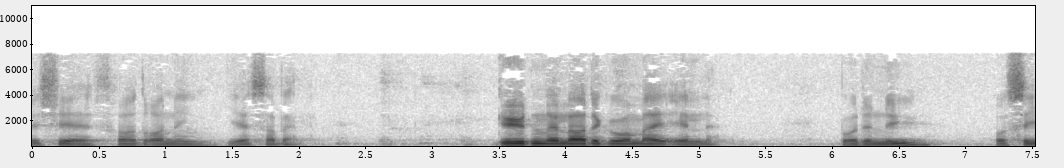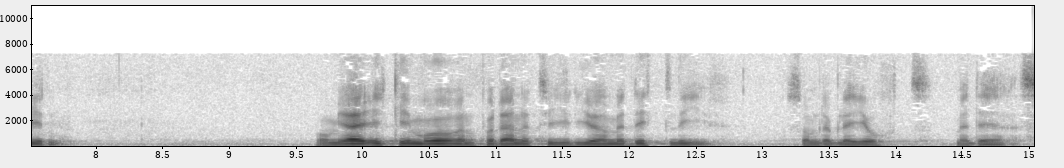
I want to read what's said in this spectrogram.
beskjed fra dronning Jesabel. Gudene la det gå meg ille, både nu og siden, om jeg ikke i morgen på denne tid gjør med ditt liv som det ble gjort med deres.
